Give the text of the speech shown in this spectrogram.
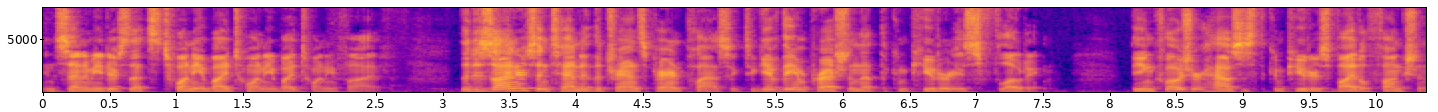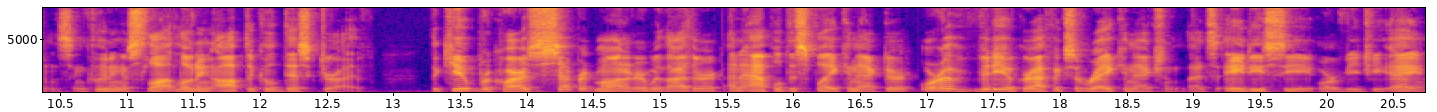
In centimeters, that's 20 by 20 by 25. The designers intended the transparent plastic to give the impression that the computer is floating. The enclosure houses the computer's vital functions, including a slot loading optical disk drive, the Cube requires a separate monitor with either an Apple Display connector or a Video Graphics Array connection, that's ADC or VGA.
